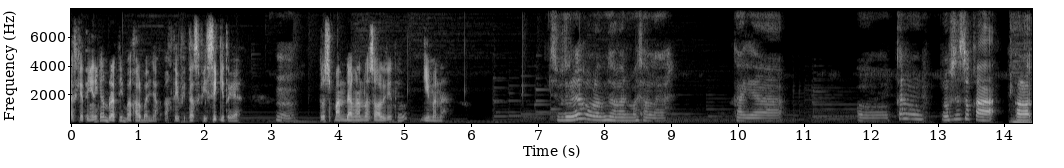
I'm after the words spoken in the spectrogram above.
ice skating ini kan berarti bakal banyak aktivitas fisik gitu ya. Mm. Terus pandangan lo soal ini tuh gimana? sebetulnya kalau misalkan masalah kayak eh, kan maksudnya suka kalau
